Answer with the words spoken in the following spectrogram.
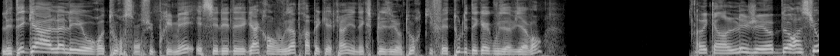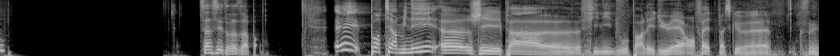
Les dégâts à l'aller et au retour sont supprimés. Et c'est les dégâts quand vous attrapez quelqu'un, il y a une explosion autour qui fait tous les dégâts que vous aviez avant. Avec un léger up de ratio. Ça c'est très important. Et pour terminer, euh, j'ai pas euh, fini de vous parler du R en fait parce que euh,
